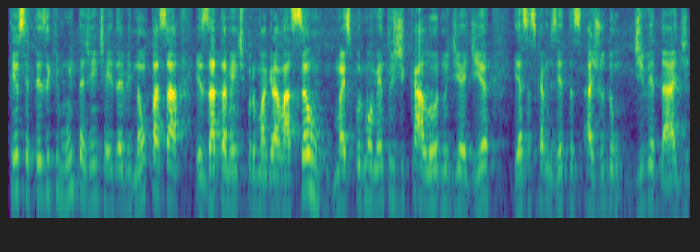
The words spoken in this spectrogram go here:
Tenho certeza que muita gente aí deve não passar exatamente por uma gravação, mas por momentos de calor no dia a dia e essas camisetas ajudam de verdade,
